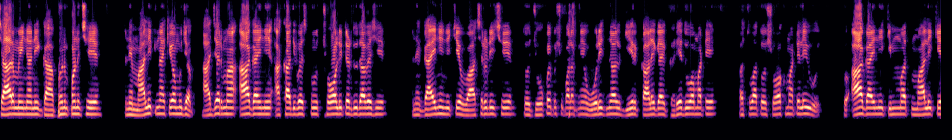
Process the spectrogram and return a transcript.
ચાર મહિનાની ગાભણ પણ છે. અને માલિકના કહેવા મુજબ, હાજરમાં આ ગાયને આખા દિવસનું છ લીટર દૂધ આવે છે અને ગાયની નીચે વાછરડી છે. તો જો કોઈ પશુપાલકને ઓરિજિનલ ગીર કાળી ગાય ઘરે દોવા માટે અથવા તો શોખ માટે લેવી હોય, તો આ ગાયની કિંમત માલિકે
